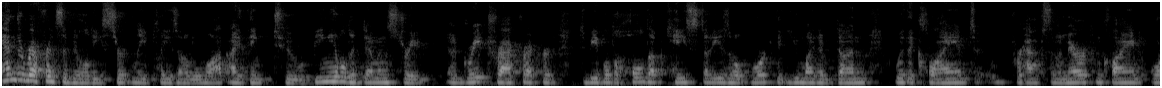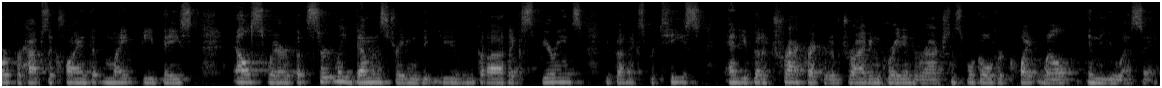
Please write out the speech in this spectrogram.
And the referenceability certainly plays out a lot, I think, too. Being able to demonstrate a great track record, to be able to hold up case studies about work that you might have done with a client, perhaps an American client, or perhaps a client that might be based elsewhere, but certainly demonstrating that you've got experience, you've got expertise, and you've got a track record of driving great interactions will go over quite well in the USA.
